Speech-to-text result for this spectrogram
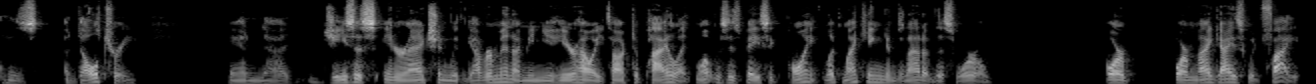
his adultery and uh, Jesus' interaction with government. I mean, you hear how he talked to Pilate. What was his basic point? Look, my kingdom's not of this world, or or my guys would fight.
